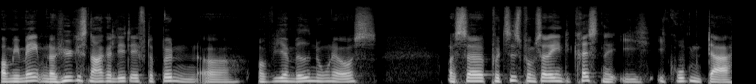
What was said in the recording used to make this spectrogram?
om imamen og hyggesnakker lidt efter bønden, og, og vi er med, nogle af os. Og så på et tidspunkt, så er der en af de kristne i, i gruppen, der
